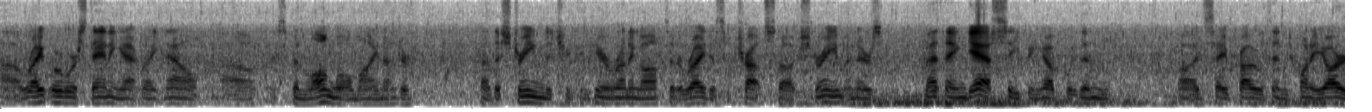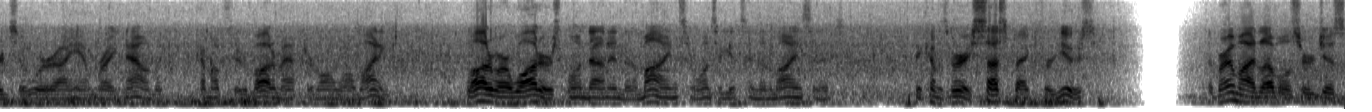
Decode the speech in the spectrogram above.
Uh, right where we're standing at right now, uh, it's been longwall mine under uh, the stream that you can hear running off to the right is a trout stock stream, and there's methane gas seeping up within, I'd say probably within 20 yards of where I am right now, but come up through the bottom after longwall mining. A lot of our water is going down into the mines, and once it gets into the mines, then it becomes very suspect for use. The bromide levels are just,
